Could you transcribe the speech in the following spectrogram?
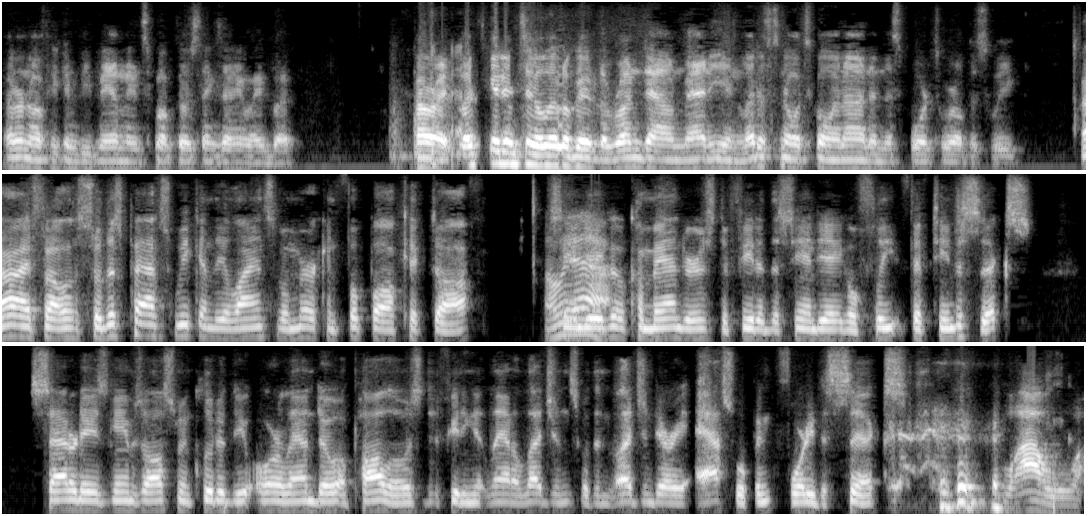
I don't know if you can be manly and smoke those things anyway, but all right, let's get into a little bit of the rundown, Maddie, and let us know what's going on in the sports world this week. All right, fellas. So this past weekend, the Alliance of American Football kicked off. Oh, San yeah. Diego Commanders defeated the San Diego Fleet 15 to 6. Saturday's games also included the Orlando Apollos defeating Atlanta Legends with a legendary ass whooping 40 to 6. Wow.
